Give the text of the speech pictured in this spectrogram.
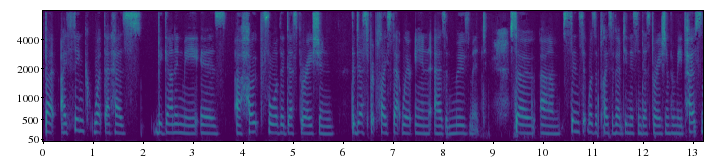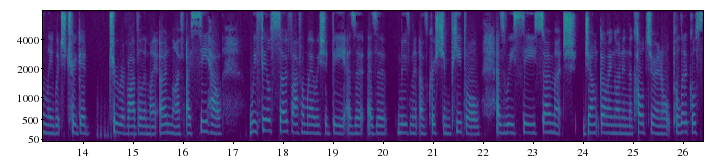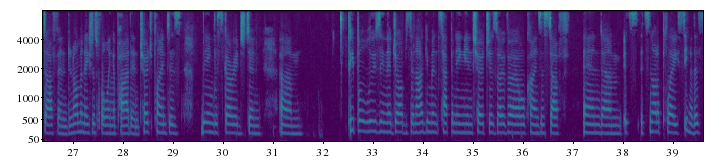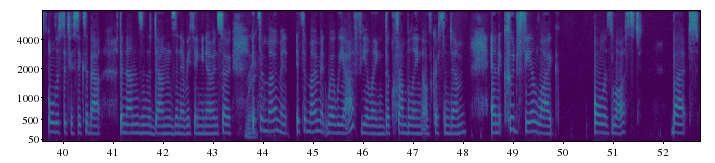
But I think what that has begun in me is a hope for the desperation, the desperate place that we're in as a movement. So, um, since it was a place of emptiness and desperation for me personally, which triggered true revival in my own life, I see how we feel so far from where we should be as a as a movement of Christian people as we see so much junk going on in the culture and all political stuff and denominations falling apart and church planters being discouraged and um, people losing their jobs and arguments happening in churches over all kinds of stuff and um, it's it's not a place you know there's all the statistics about the nones and the dones and everything you know and so right. it's a moment it's a moment where we are feeling the crumbling of christendom and it could feel like all is lost but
